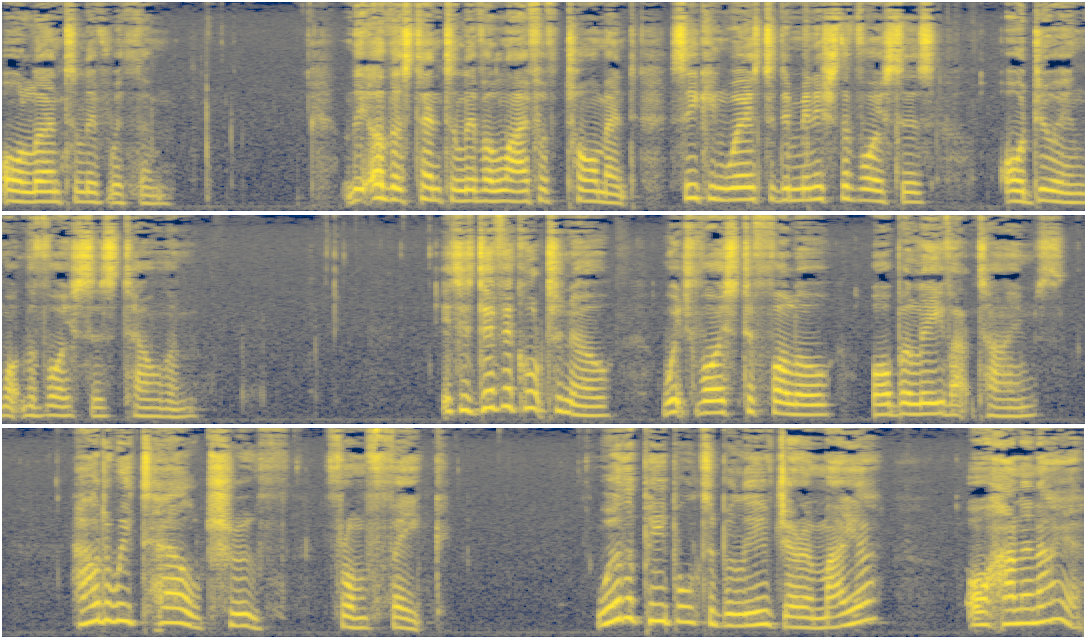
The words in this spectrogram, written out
or learn to live with them. The others tend to live a life of torment, seeking ways to diminish the voices or doing what the voices tell them. It is difficult to know which voice to follow or believe at times. How do we tell truth from fake? Were the people to believe Jeremiah or Hananiah?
